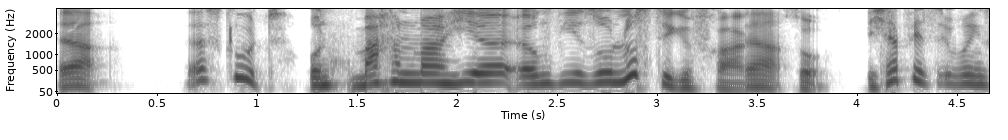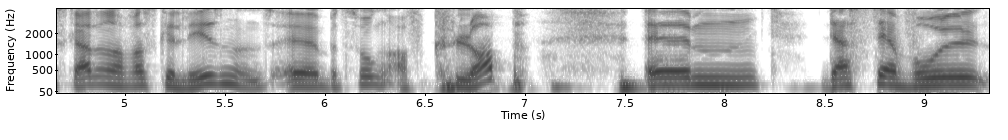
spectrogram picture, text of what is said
ja. Das ist gut. und machen mal hier irgendwie so lustige Fragen. Ja. So. Ich habe jetzt übrigens gerade noch was gelesen, äh, bezogen auf Klopp, ähm, dass der wohl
